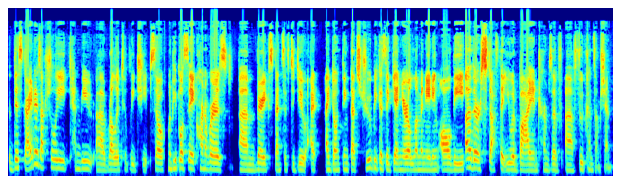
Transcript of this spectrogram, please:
this diet is actually can be uh, relatively cheap. So when people say carnivore is um, very expensive to do, I, I don't think that's true because again, you're eliminating all the other stuff that you would buy in terms of uh, food consumption.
